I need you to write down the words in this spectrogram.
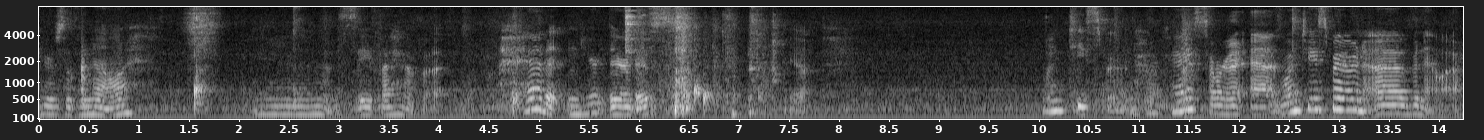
Here's the vanilla. And let's see if I have a, had it in here. There it is. Yeah. One teaspoon. Okay, so we're gonna add one teaspoon of vanilla.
